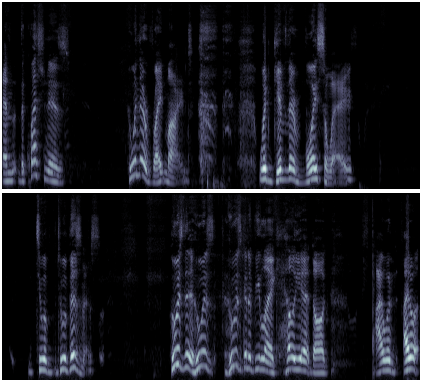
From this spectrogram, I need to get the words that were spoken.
And the question is, who in their right mind would give their voice away to a to a business? Who is the who is who is going to be like hell yeah dog? I would I don't.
